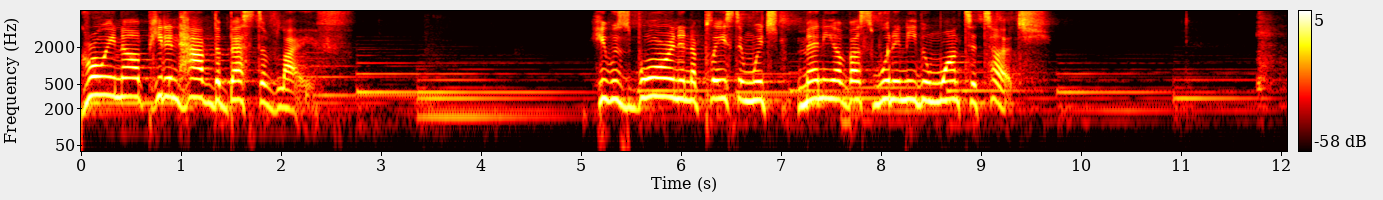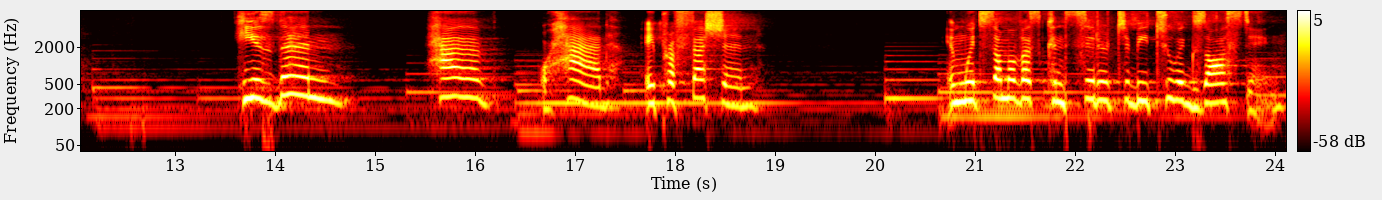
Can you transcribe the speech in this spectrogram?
growing up, he didn't have the best of life. He was born in a place in which many of us wouldn't even want to touch. He is then have or had a profession in which some of us consider to be too exhausting.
